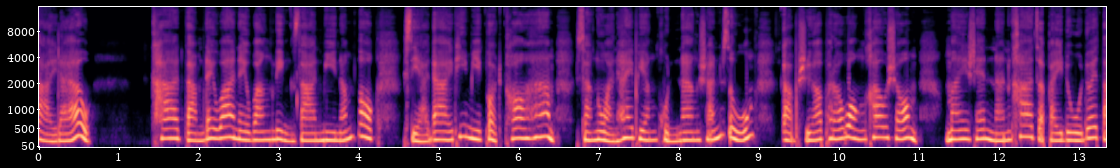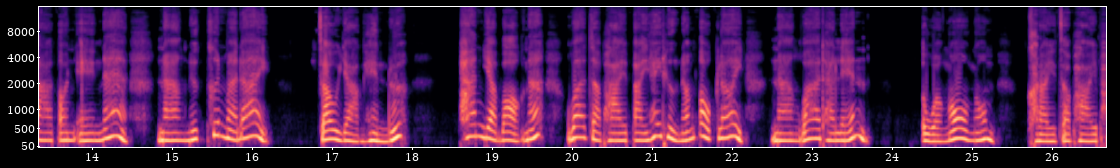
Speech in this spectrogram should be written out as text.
สายแล้ว ข้าจำได้ว่าในวังหลิ่งซานมีน้ำตก เสียดายที่มีกฎข้อห้าม สงวนให้เพียงขุนนางชั้นสูง กับเชื้อพระวงศ์เข้าชม ไม่เช่นนั้นข้าจะไปดูด้วยตาตนเองแน่ นางนึกขึ้นมาได้ เจ้าอยากเห็นหรือท่านอย่าบอกนะ ว่าจะพายไปให้ถึงน้ำตกเลย นางว่าทะเลนตัวโง่งม ใครจะพายพ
